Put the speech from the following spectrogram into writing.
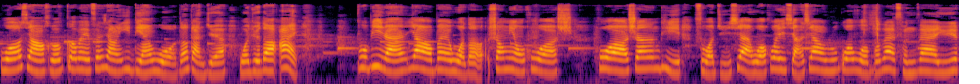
我想和各位分享一点我的感觉。我觉得爱不必然要被我的生命或或身体所局限。我会想象，如果我不再存在于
